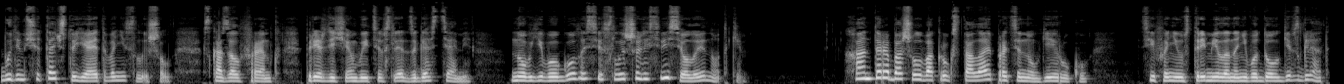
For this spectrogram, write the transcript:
Будем считать, что я этого не слышал, сказал Фрэнк, прежде чем выйти вслед за гостями, но в его голосе слышались веселые нотки. Хантер обошел вокруг стола и протянул ей руку. Тиффани устремила на него долгий взгляд,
